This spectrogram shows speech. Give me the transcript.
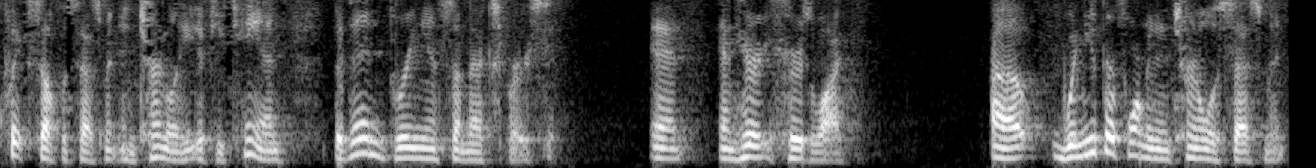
quick self-assessment internally if you can but then bring in some experts. And, and here, here's why. Uh, when you perform an internal assessment,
